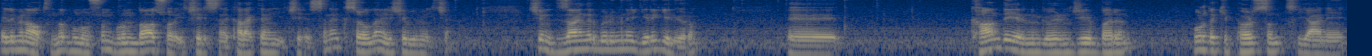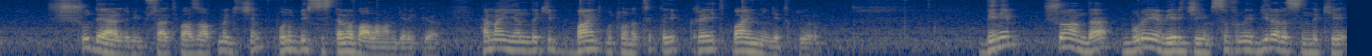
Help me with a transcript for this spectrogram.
Elimin altında bulunsun. Bunun daha sonra içerisine, karakterin içerisine kısa yoldan erişebilmek için. Şimdi designer bölümüne geri geliyorum. Ee, kan değerinin görüneceği barın buradaki percent yani şu değerleri yükseltip azaltmak için bunu bir sisteme bağlamam gerekiyor. Hemen yanındaki bind butonuna tıklayıp create binding'e tıklıyorum. Benim şu anda buraya vereceğim 0 ve 1 arasındaki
